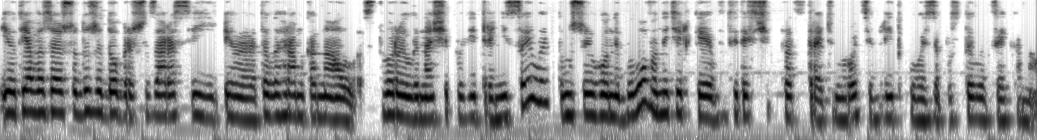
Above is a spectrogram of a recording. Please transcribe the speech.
І от я вважаю, що дуже добре, що зараз свій е, телеграм-канал створили наші повітряні сили, тому що його не було. Вони тільки в 2023 році влітку ось запустили цей канал.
